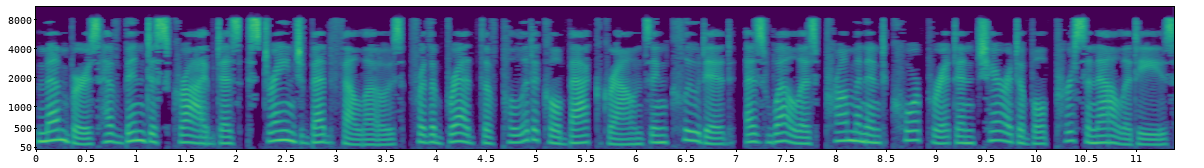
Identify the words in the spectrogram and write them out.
Members have been described as «strange bedfellows» for the breadth of political backgrounds included, as well as prominent corporate and charitable personalities.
